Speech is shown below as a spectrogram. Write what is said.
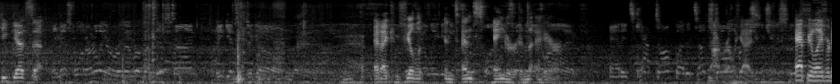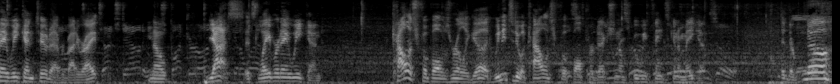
He gets it. He missed one earlier, but this time he gets it to go. And I can feel the intense anger in the air. And it's capped off by the touchdown Not really, guys. Happy Labor Day weekend too to everybody, right? Touchdown. Here's Nope. Yes, it's. Labor Day weekend. College football was really good. We need to do a college football prediction of who we think's going to make it. No,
